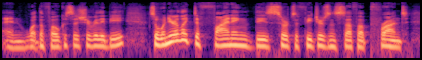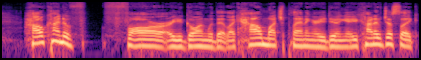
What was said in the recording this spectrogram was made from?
and what the focuses should really be so when you're like defining these sorts of features and stuff up front how kind of far are you going with it like how much planning are you doing are you kind of just like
